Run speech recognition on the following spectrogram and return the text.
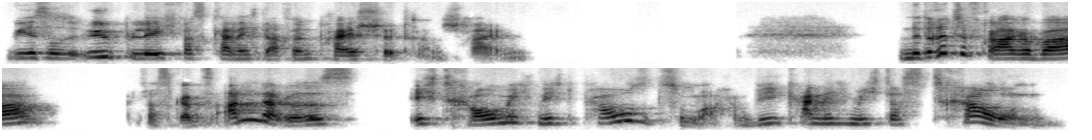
wie ist das üblich? Was kann ich da für ein Preisschild dran schreiben? Eine dritte Frage war etwas ganz anderes. Ich traue mich nicht, Pause zu machen. Wie kann ich mich das trauen?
